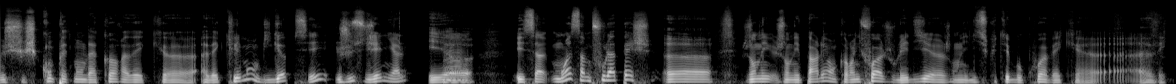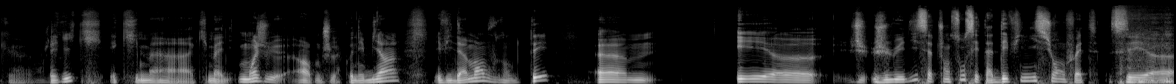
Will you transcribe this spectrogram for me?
Je suis, je suis complètement d'accord avec, euh, avec Clément. Big Up, c'est juste génial. Et, Ouais. euh, et ça, moi, ça me fout la pêche. Euh, j'en, ai, j'en ai parlé encore une fois, je vous l'ai dit, j'en ai discuté beaucoup avec, avec Angélique et qui m'a, qui m'a dit. Moi, je, alors, je la connais bien, évidemment, vous en doutez. Euh, et euh, je, je lui ai dit, cette chanson, c'est ta définition, en fait. C'est. euh,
